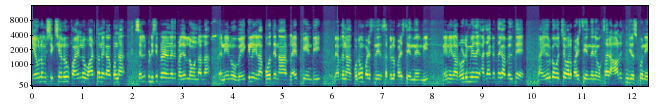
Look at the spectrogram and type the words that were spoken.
కేవలం శిక్షలు ఫైన్లు వాడుతూనే కాకుండా సెల్ఫ్ డిసిప్లిన్ అనేది ప్రజల్లో ఉండాలా? నేను వెహికల్ ఇలా పోతే నా లైఫ్కి ఏంటి? లేకపోతే నా కుటుంబ పరిస్థితి సభ్యుల పరిస్థితి ఏంటి నేను ఇలా రోడ్డు మీద అజాగ్రత్తగా వెళ్తే నా ఎదురుగా వచ్చే వాళ్ళ పరిస్థితి ఏందని ఒకసారి ఆలోచన చేసుకుని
